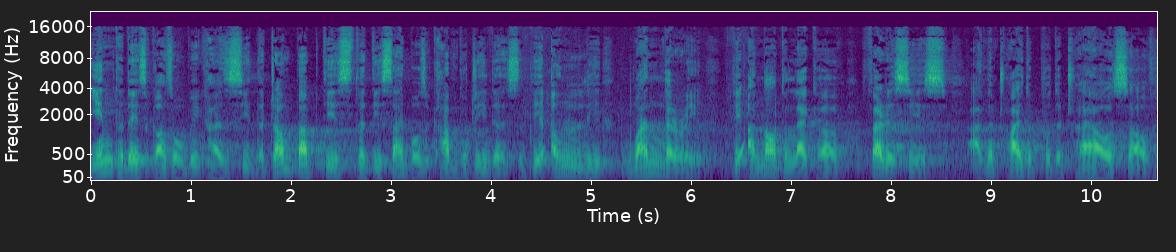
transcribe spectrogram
In today's gospel, we can see that John Baptist the disciples come to Jesus. They only wondering. They are not like uh, Pharisees and try to put the trials of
